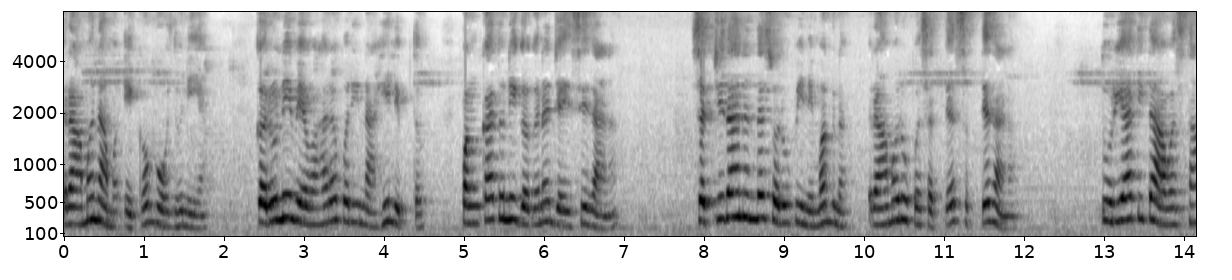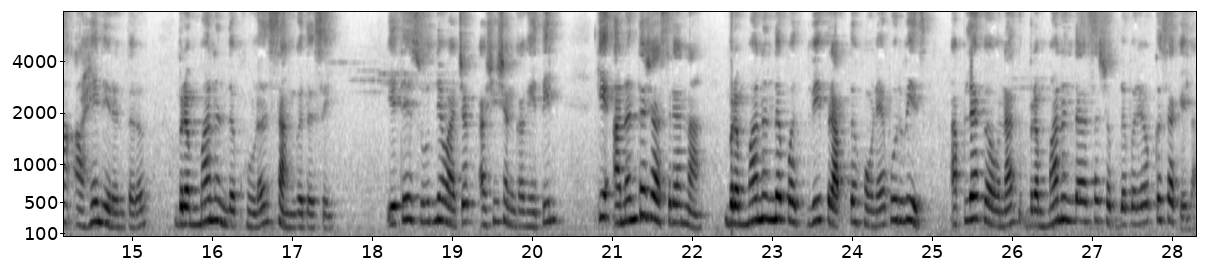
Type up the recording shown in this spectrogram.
रामनाम एक बोधुनिया. करुणी व्यवहार परी नाही लिप्त पंकातुनी गगन जैसे जाणा. सच्चिदानंद स्वरूपी निमग्न रामरूप सत्य सत्य जाणा. तुर्यातीत अवस्था आहे निरंतर ब्रह्मानंद खूण सांगत असे. येथे सूज्ञवाचक अशी शंका घेतील की अनंतशास्त्र्यांना ब्रह्मानंद पदवी प्राप्त होण्यापूर्वीच आपल्या कवनात ब्रह्मानंद असा शब्दप्रयोग कसा केला?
